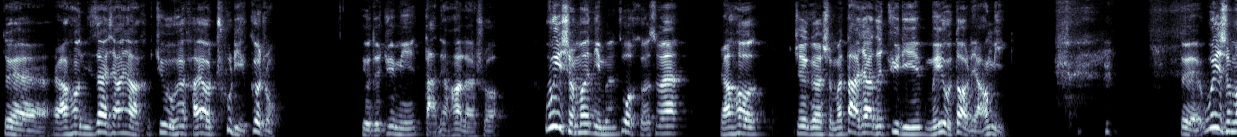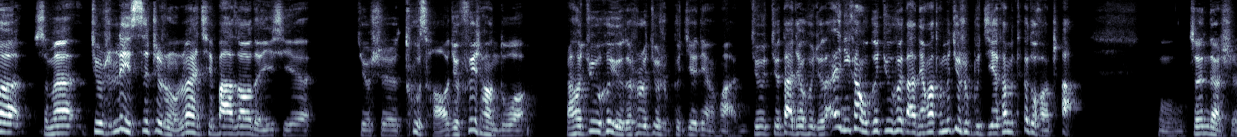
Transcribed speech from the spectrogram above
对，然后你再想想，居委会还要处理各种，有的居民打电话来说，为什么你们做核酸，然后这个什么大家的距离没有到两米？对，为什么什么就是类似这种乱七八糟的一些就是吐槽就非常多，然后居委会有的时候就是不接电话，就就大家会觉得，哎，你看我跟居委会打电话，他们就是不接，他们态度好差，嗯，真的是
